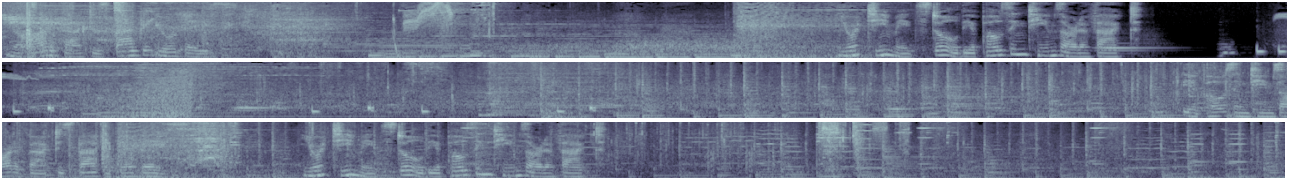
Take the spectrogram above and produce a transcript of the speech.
Your artifact is back at your base. Your teammate stole the opposing team's artifact. The opposing team's artifact is back at their base. Your teammates stole the opposing team's artifact.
